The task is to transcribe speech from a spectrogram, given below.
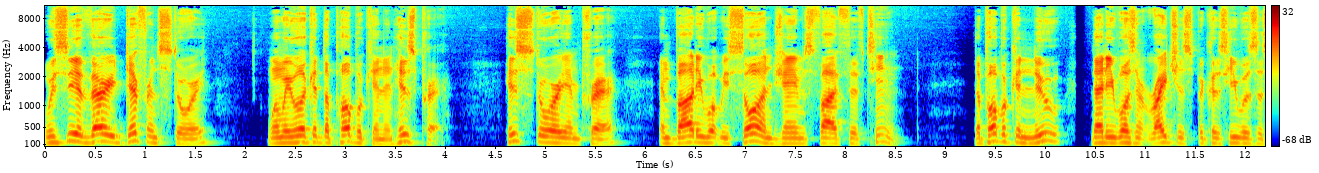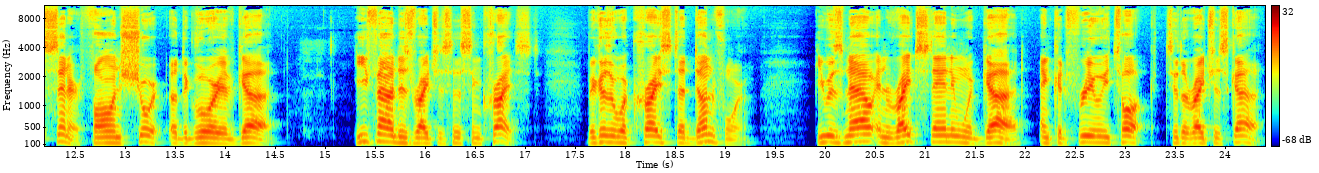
We see a very different story when we look at the publican and his prayer. His story and prayer embody what we saw in James 5:15. The publican knew that he wasn't righteous because he was a sinner, fallen short of the glory of God. He found his righteousness in Christ because of what Christ had done for him. He was now in right standing with God and could freely talk to the righteous God.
